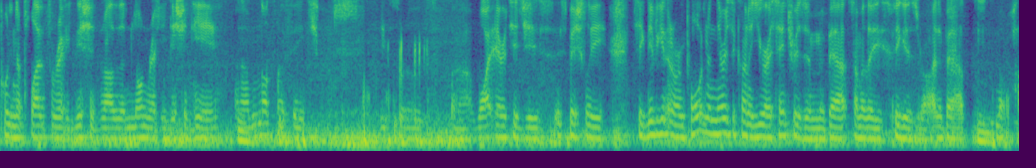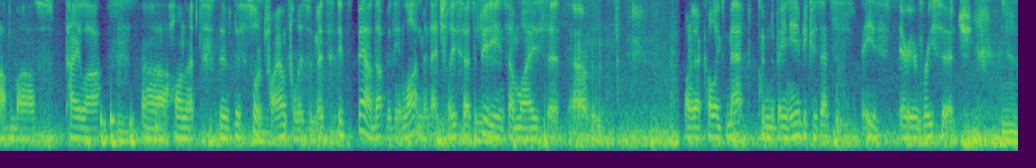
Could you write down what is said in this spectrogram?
put in a plug for recognition rather than non-recognition here. Um, not that I think this sort of uh, white heritage is especially significant or important, and there is a kind of Eurocentrism about some of these figures, right? About Mm. well, Habermas, Taylor, uh, Honneth. There's this sort of triumphalism. It's it's bound up with the Enlightenment actually, so it's a pity Yeah. in some ways that. Um, one of our colleagues, Matt, couldn't have been here because that's his area of research. Yeah.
